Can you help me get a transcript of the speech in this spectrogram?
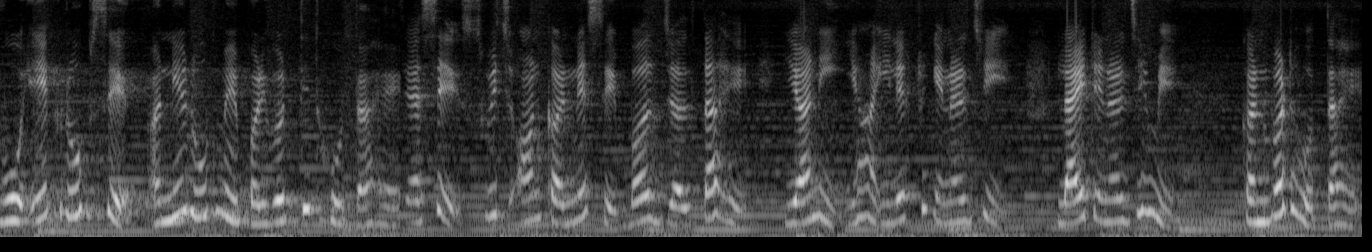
वो एक रूप से अन्य रूप में परिवर्तित होता है। जैसे स्विच ऑन करने से बल्ब जलता है, यानी यहाँ इलेक्ट्रिक एनर्जी लाइट एनर्जी में कन्वर्ट होता है।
